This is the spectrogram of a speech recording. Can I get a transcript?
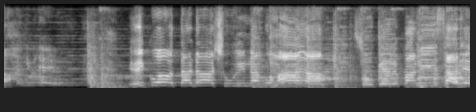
না। এই কথাটা শুই না গো মায়া চোখের পানি সারে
